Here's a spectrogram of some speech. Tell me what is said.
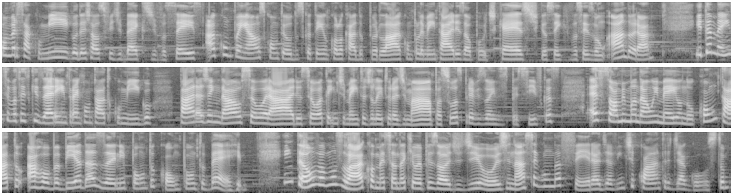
conversar comigo, deixar os feedbacks de vocês, acompanhar os conteúdos que eu tenho colocado por lá, complementares ao podcast, que eu sei que vocês vão adorar. E também, se vocês quiserem entrar em contato comigo para agendar o seu horário, seu atendimento de leitura de mapa, suas previsões específicas, é só me mandar um e-mail no contato biadazani.com.br. Então, vamos lá, começando aqui o episódio de hoje, na segunda-feira, dia 24 de agosto.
